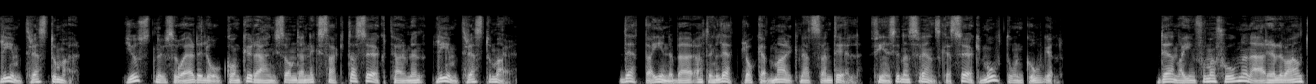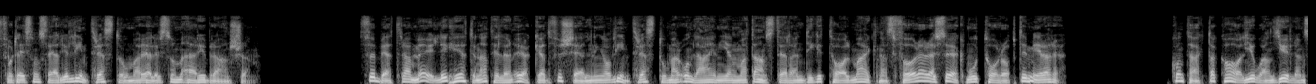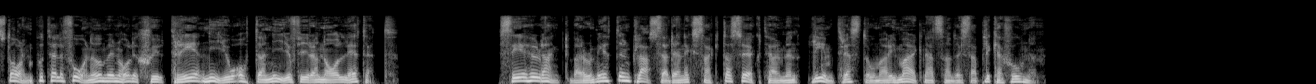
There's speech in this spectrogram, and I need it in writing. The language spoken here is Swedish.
Limtrestomar Just nu så är det låg konkurrens om den exakta söktermen limtrestomar. Detta innebär att en lättplockad marknadsandel finns i den svenska sökmotorn Google. Denna informationen är relevant för dig som säljer limtrestomar eller som är i branschen. Förbättra möjligheterna till en ökad försäljning av limtrestomar online genom att anställa en digital marknadsförare sökmotoroptimerare. Kontakta Carl-Johan Gyllenstorm på telefonnummer 0739894011. Se hur Rankbarometern klassar den exakta söktermen limträstdomar i marknadsandelsapplikationen.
